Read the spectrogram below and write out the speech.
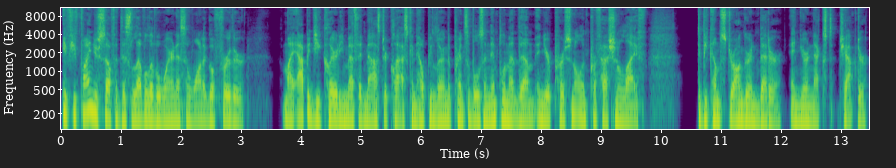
If you find yourself at this level of awareness and want to go further, my Apogee Clarity Method Masterclass can help you learn the principles and implement them in your personal and professional life to become stronger and better in your next chapter.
